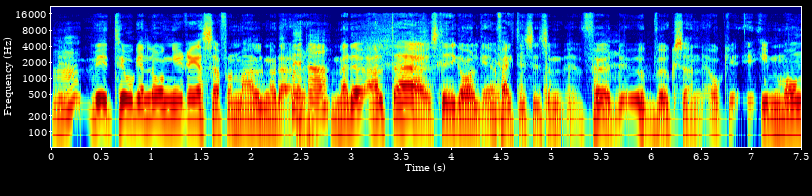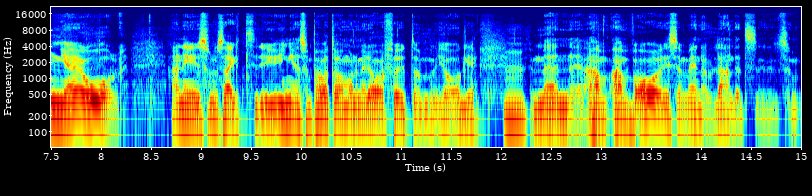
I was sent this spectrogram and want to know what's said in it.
Mm. Vi tog en lång resa från Malmö där. Ja. Men det, allt det här, Stig Ahlgren faktiskt, liksom född, uppvuxen och i många år. Han är som sagt, det är ingen som pratar om honom idag förutom jag. Mm. Men han, han var liksom en av landets liksom,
